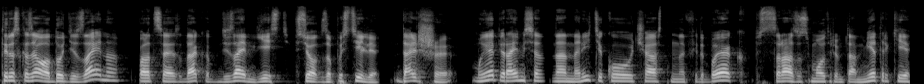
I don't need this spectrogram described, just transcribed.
Ты рассказала до дизайна процесс, да, как дизайн есть, все, запустили. Дальше мы опираемся на аналитику часто, на фидбэк, сразу смотрим там метрики,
